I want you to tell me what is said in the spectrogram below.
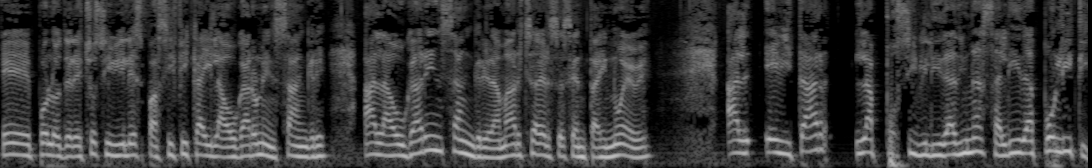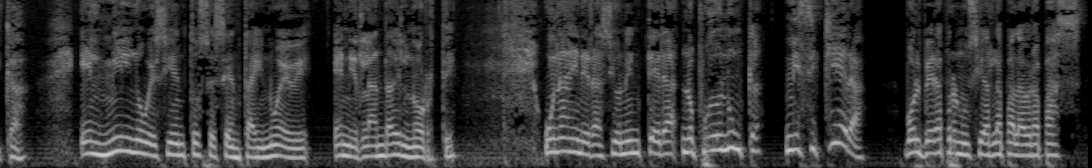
eh, por los derechos civiles pacífica y la ahogaron en sangre. Al ahogar en sangre la marcha del 69 al evitar la posibilidad de una salida política en 1969 en Irlanda del Norte una generación entera no pudo nunca, ni siquiera, volver a pronunciar la palabra paz.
